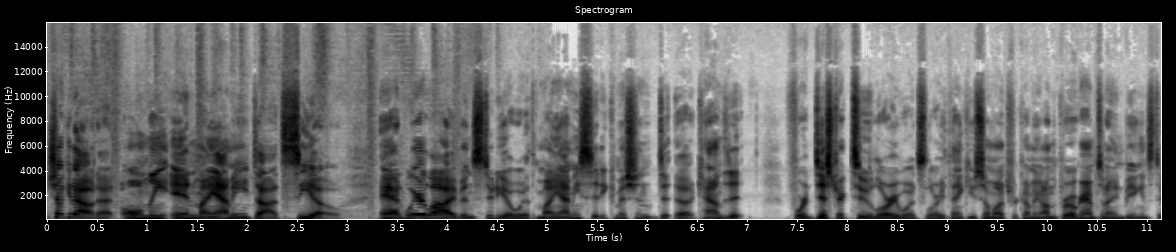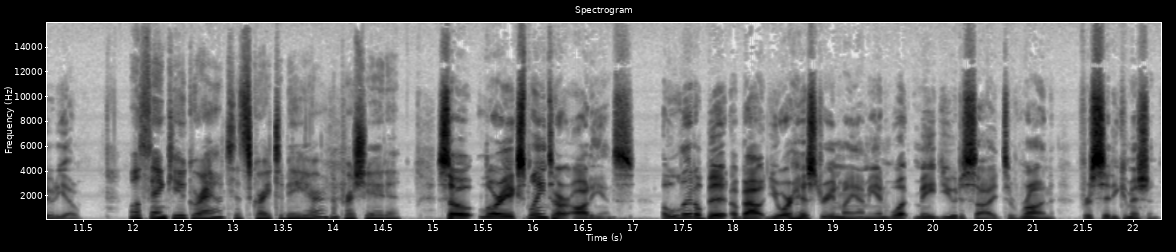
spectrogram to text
Check it out at onlyinmiami.co. And we're live in studio with Miami City Commission di- uh, candidate for District 2, Lorry Woods. Lorry, thank you so much for coming on the program tonight and being in studio. Well, thank you, Grant. It's great to be here and appreciate it. So, Lorry, explain to our audience a little bit about your history in Miami and what made you decide to run for City Commission.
